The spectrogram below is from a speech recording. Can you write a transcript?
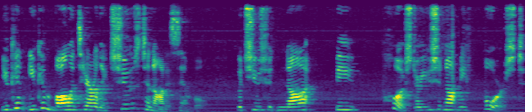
You can you can voluntarily choose to not assemble, but you should not be pushed or you should not be forced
